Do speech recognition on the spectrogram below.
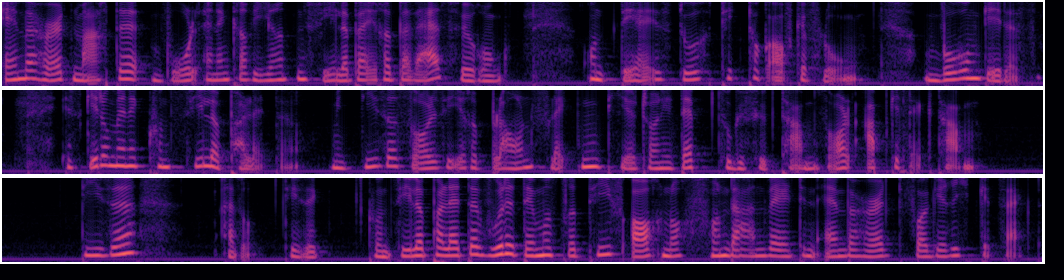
Amber Heard machte wohl einen gravierenden Fehler bei ihrer Beweisführung und der ist durch TikTok aufgeflogen. Worum geht es? Es geht um eine Concealer-Palette. Mit dieser soll sie ihre blauen Flecken, die ihr Johnny Depp zugefügt haben soll, abgedeckt haben. Diese, also diese Concealer-Palette wurde demonstrativ auch noch von der Anwältin Amber Heard vor Gericht gezeigt.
